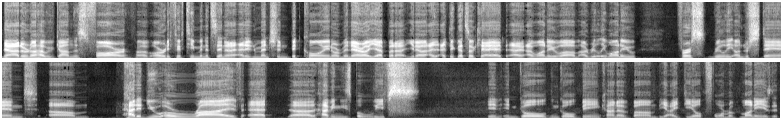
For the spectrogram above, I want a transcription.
Now, I don't know how we've gotten this far. Uh, already 15 minutes in, and I, I, didn't mention Bitcoin or Monero yet, but uh, you know, I, I, think that's okay. I, I, I want to, um, I really want to first really understand um, how did you arrive at uh, having these beliefs in, in gold and gold being kind of um, the ideal form of money? Is it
